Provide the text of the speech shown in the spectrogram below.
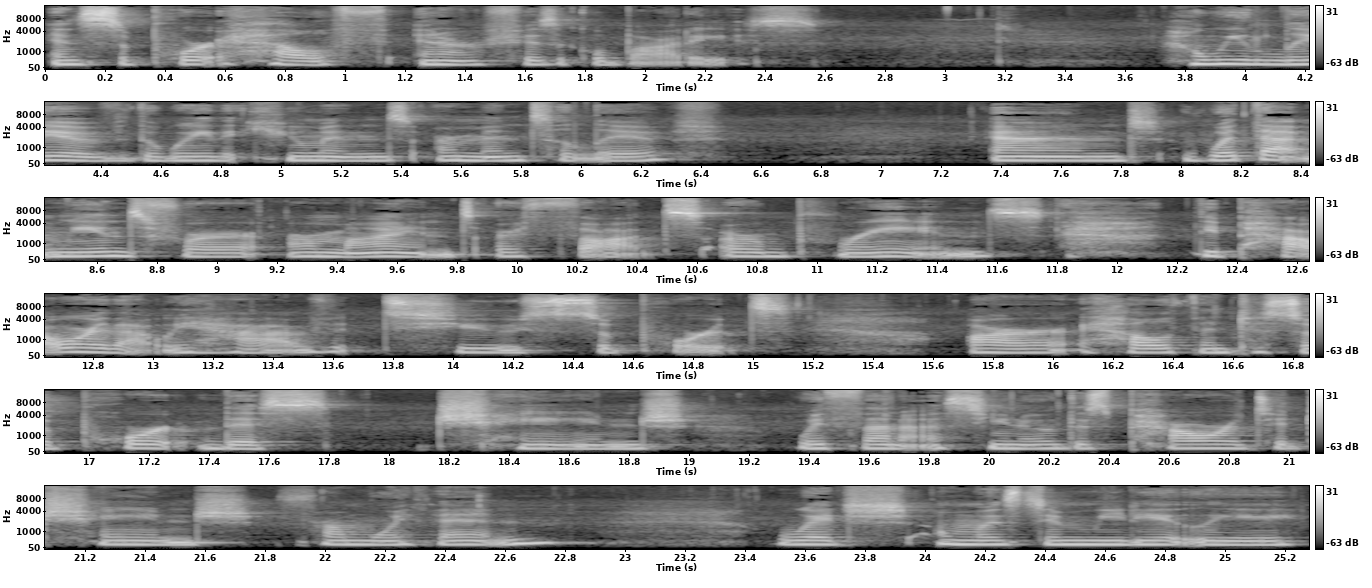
and support health in our physical bodies, how we live the way that humans are meant to live, and what that means for our minds, our thoughts, our brains, the power that we have to support our health and to support this change within us, you know, this power to change from within, which almost immediately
